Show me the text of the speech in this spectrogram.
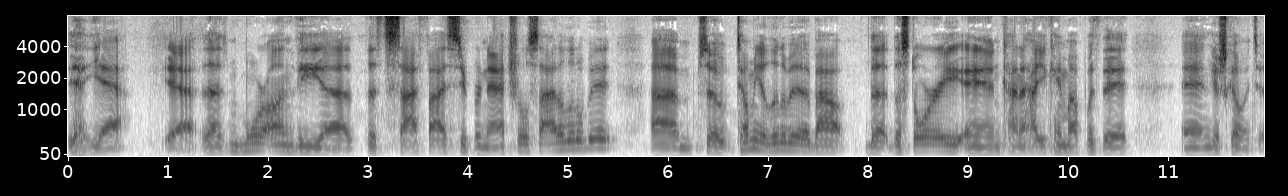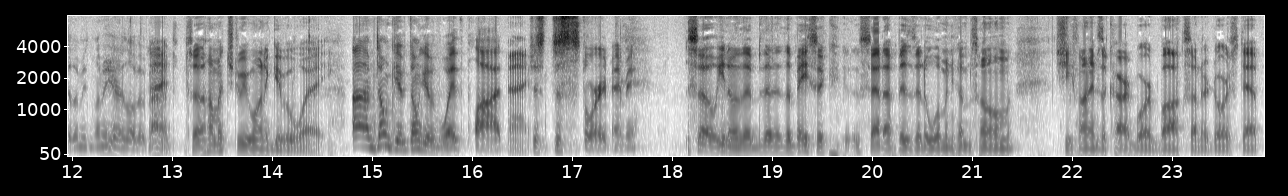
yeah yeah yeah more on the uh, the sci-fi supernatural side a little bit. Um, so tell me a little bit about the the story and kind of how you came up with it. And just go into it. Let me let me hear a little bit about right. So, how much do we want to give away? Um, don't give don't give away the plot. Right. Just just the story, maybe. So, you know, the, the the basic setup is that a woman comes home, she finds a cardboard box on her doorstep,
